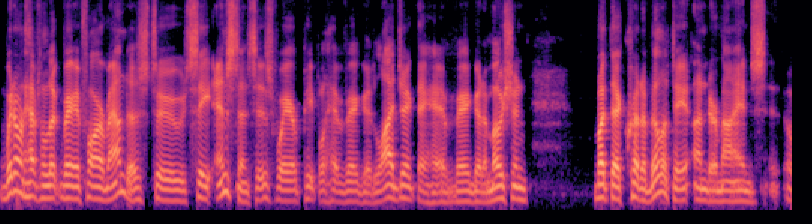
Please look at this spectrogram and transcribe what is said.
we don't have to look very far around us to see instances where people have very good logic, they have very good emotion, but their credibility undermines uh,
